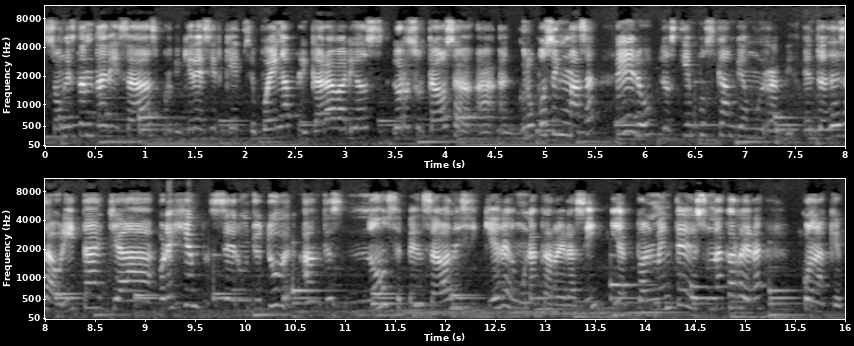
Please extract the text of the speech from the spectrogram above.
son estandarizadas porque quiere decir que se pueden aplicar a varios los resultados a, a, grupos en masa, pero los tiempos cambian muy rápido. Entonces ahorita ya, por ejemplo, ser un youtuber, antes no se pensaba ni siquiera en una carrera así y actualmente es una carrera con la que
